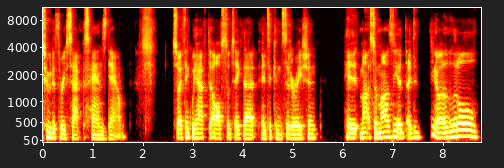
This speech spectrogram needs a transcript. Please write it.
two to three sacks hands down. So I think we have to also take that into consideration. So Mazi, I, I did, you know, a little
